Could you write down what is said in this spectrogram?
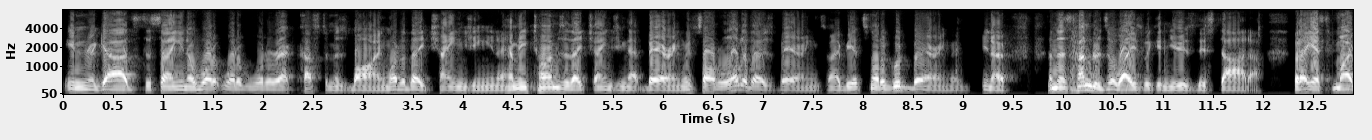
in regards to saying, you know, what what what are our customers buying? What are they changing? You know, how many times are they changing that bearing? We've sold a lot of those bearings. Maybe it's not a good bearing, you know, and there's hundreds of ways we can use this data. But I guess my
